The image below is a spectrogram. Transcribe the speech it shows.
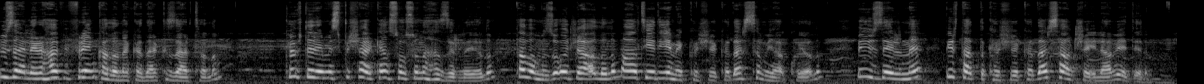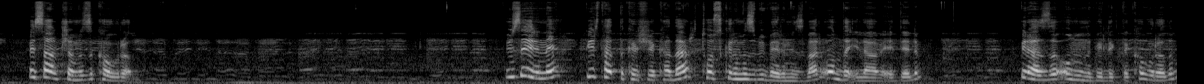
Üzerleri hafif renk alana kadar kızartalım. Köftelerimiz pişerken sosunu hazırlayalım. Tavamızı ocağa alalım. 6-7 yemek kaşığı kadar sıvı yağ koyalım. Ve üzerine bir tatlı kaşığı kadar salça ilave edelim. Ve salçamızı kavuralım. Üzerine bir tatlı kaşığı kadar toz kırmızı biberimiz var. Onu da ilave edelim. Biraz da onunla birlikte kavuralım.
